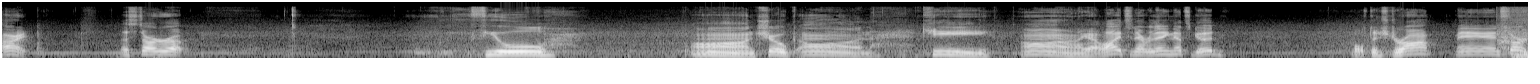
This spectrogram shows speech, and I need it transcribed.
All right, let's start her up. Fuel on, choke on, key on. I got lights and everything. That's good. Voltage drop and start.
